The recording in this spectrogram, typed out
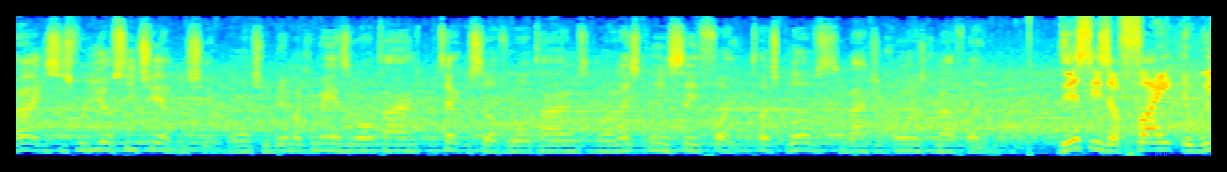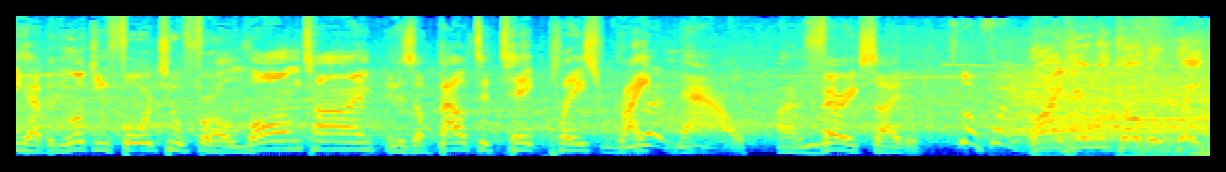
All right, this is for the UFC Championship. I want you to obey my commands at all times, protect yourself at all times. on a nice, clean, safe fight. Touch gloves, back your corners, come out fighting. This is a fight that we have been looking forward to for a long time and is about to take place right now. I'm very excited. All right, here we go. The wait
